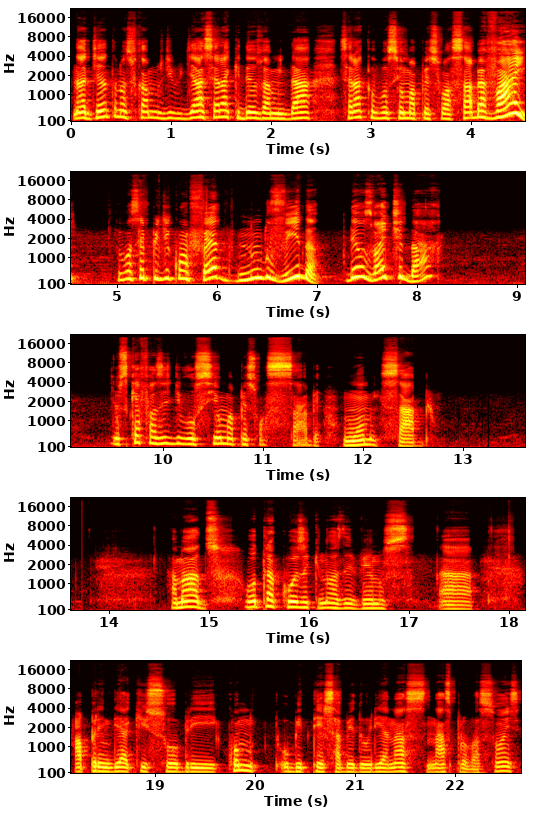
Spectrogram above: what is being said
Não adianta nós ficarmos dividindo. Ah, será que Deus vai me dar? Será que eu vou ser uma pessoa sábia? Vai! Se você pedir com fé, não duvida. Deus vai te dar. Deus quer fazer de você uma pessoa sábia, um homem sábio. Amados, outra coisa que nós devemos ah, aprender aqui sobre como obter sabedoria nas, nas provações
